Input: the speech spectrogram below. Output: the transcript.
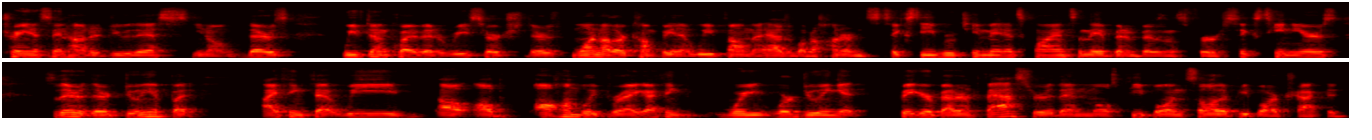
train us in how to do this?" You know, there's we've done quite a bit of research. There's one other company that we found that has about 160 routine maintenance clients, and they've been in business for 16 years. So they're they're doing it, but I think that we, I'll, I'll, I'll humbly brag. I think we, we're doing it bigger, better, and faster than most people. And so other people are attracted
